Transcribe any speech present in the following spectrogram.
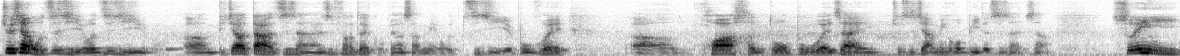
就像我自己，我自己，嗯，比较大的资产还是放在股票上面，我自己也不会，呃，花很多部位在就是加密货币的资产上，所以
